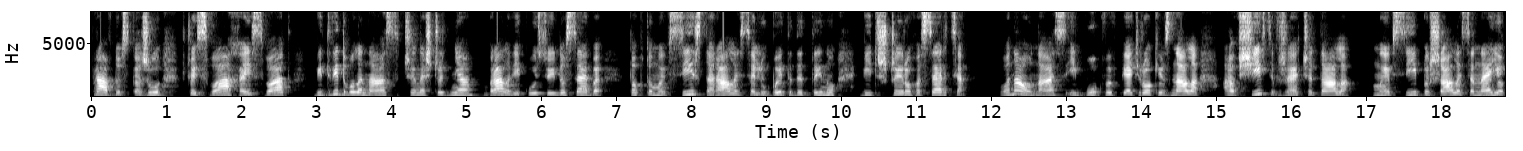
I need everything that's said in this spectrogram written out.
Правду скажу, що й сваха, і сват відвідували нас чи не щодня, брали вікусю й до себе, тобто ми всі старалися любити дитину від щирого серця. Вона у нас і букви в п'ять років знала, а в шість вже читала. Ми всі пишалися нею,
